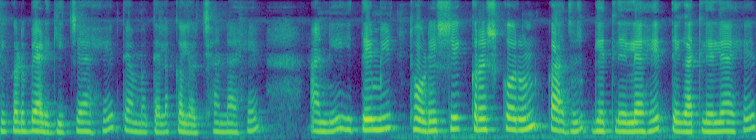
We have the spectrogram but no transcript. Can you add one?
तिखट बॅडगीचे आहे त्यामुळे त्याला कलर छान आहे. आणि इथे मी थोडेसे क्रश करून काजू घेतलेले आहेत ते घातलेले आहेत.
